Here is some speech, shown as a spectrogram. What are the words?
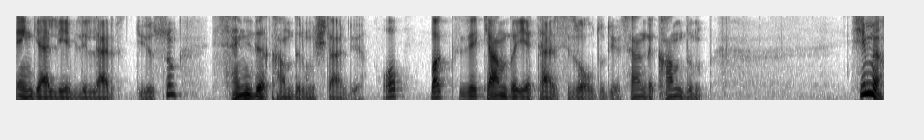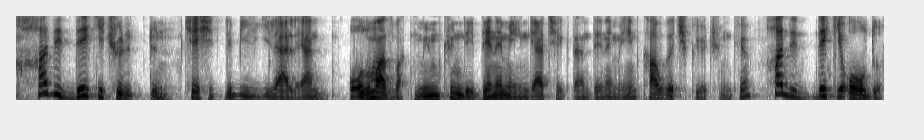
engelleyebilirler diyorsun. Seni de kandırmışlar diyor. Hop bak zekan da yetersiz oldu diyor. Sen de kandın. Şimdi hadi de ki çürüttün çeşitli bilgilerle. Yani olmaz bak mümkün değil. Denemeyin gerçekten denemeyin. Kavga çıkıyor çünkü. Hadi de ki oldu.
